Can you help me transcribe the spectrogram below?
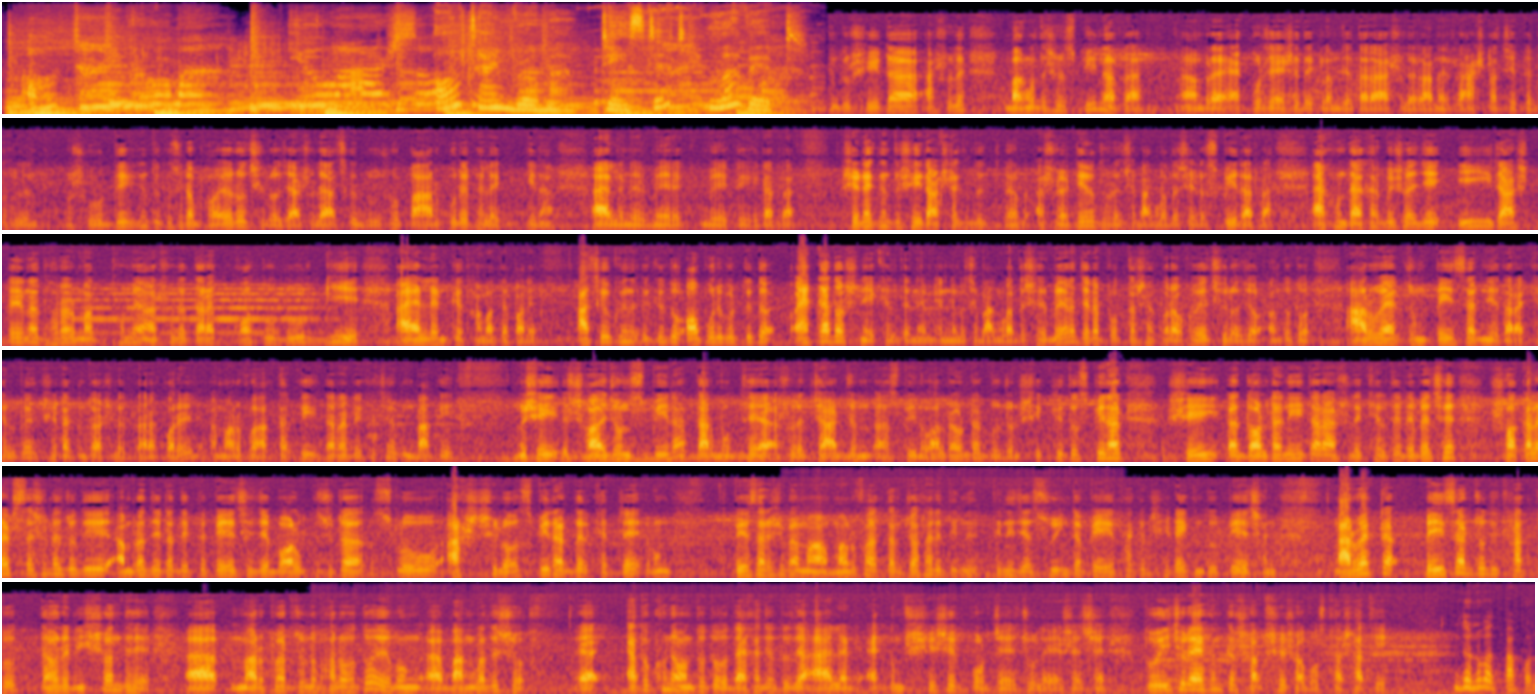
All time Roma. Taste it, love it. কিন্তু সেটা আসলে বাংলাদেশের স্পিনাররা আমরা এক পর্যায়ে এসে দেখলাম যে তারা আসলে রানের রাশটা চেপে ধরলেন। শুরুর দিকে কিন্তু কিছুটা ভয়েরও ছিল যে আসলে আজকে দুশো পার করে ফেলে কিনা আয়ারল্যান্ডের মেয়ে মেয়ে ক্রিকেটাররা সেটা কিন্তু সেই রাশটা কিন্তু আসলে টেনে ধরেছে বাংলাদেশের স্পিনাররা এখন দেখার বিষয় যে এই রাশ টেনে ধরার মাধ্যমে আসলে তারা কত দূর গিয়ে আয়ারল্যান্ডকে থামাতে পারে। আজকেও কিন্তু- কিন্তু অপরিবর্তিত একাদশ নিয়ে খেলতে নেমে- নেমেছে বাংলাদেশের মেয়েরা, যেটা প্রত্যাশা করা হয়েছিল যে অন্তত আরও একজন পেসার নিয়ে তারা খেলবে, সেটা কিন্তু আসলে তারা করে মারুফা আক্তারকেই তারা রেখেছে এবং বাকি সেই ছয়জন স্পিনার, তার মধ্যে আসলে চারজন স্পিন অলরাউন্ডার, দুজন স্বীকৃত স্পিনার। সেই দলটা নিয়েই তারা আসলে খেলতে নেমেছে। সকালের সেশনে যদি আমরা যেটা দেখতে পেয়েছি যে বল কিছুটা স্লো আসছিল স্পিনারদের ক্ষেত্রে এবং পেসার হিসেবে মারুফা আক্তার যথারীতি তিনি যে সুইংটা পেয়ে থাকেন সেটাই কিন্তু পেয়েছেন। আরও একটা পেসার যদি থাকতো, তাহলে নিঃসন্দেহে মারুফার জন্য ভালো হতো এবং বাংলাদেশও এতক্ষণে অন্তত দেখা যেত যে আয়ারল্যান্ড একদম শেষের পর্যায়ে চলে এসেছে। তো এই ছিল এখানকার সবশেষ অবস্থা, সাথী। ধন্যবাদ, পাপন।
